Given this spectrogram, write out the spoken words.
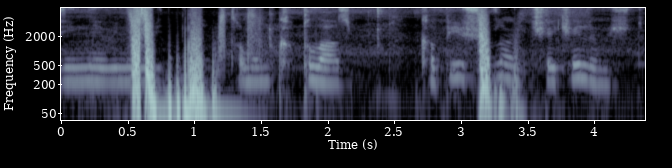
Sizin eviniz bitti. Tamam kapı lazım. Kapıyı şuradan çekelim işte.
